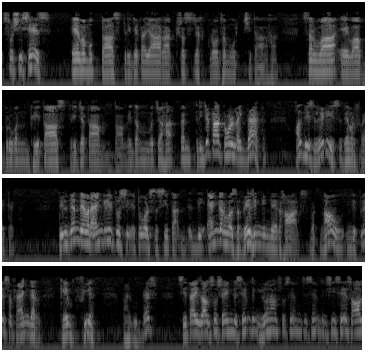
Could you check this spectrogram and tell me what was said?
so she says eva muktasत्रिजटया राक्षस्य Sarva సర్వా ఏవాబ్రువన్ bhitas త్రిజటాం తామిదం వచః when Trijata told like that, all these ladies they were frightened. till then they were angry towards sita the anger was raising in their hearts but now in the place of anger came fear my goodness Sita is also saying the same thing. You are also saying the same thing. She says all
